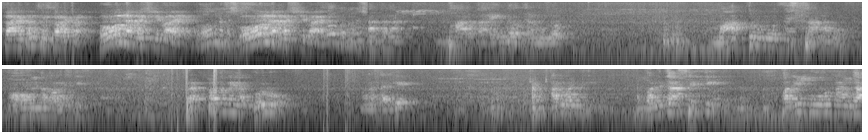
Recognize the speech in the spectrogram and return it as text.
స్వాగతం సుస్వాగతం. ఓం నమ శివాయ. ఓం నమ శివాయ. భారత హైందవ ధర్మంలో మాతృమూర్తి స్థానము మహోన్నతమైనది. ప్రప్రథమైన గురువు మన తల్లి అటువంటి వనితా శక్తి పరిపూర్ణంగా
